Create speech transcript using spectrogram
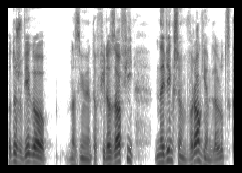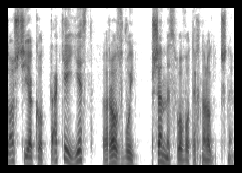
Otóż w jego, nazwijmy to, filozofii, największym wrogiem dla ludzkości jako takiej jest rozwój przemysłowo-technologiczny.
